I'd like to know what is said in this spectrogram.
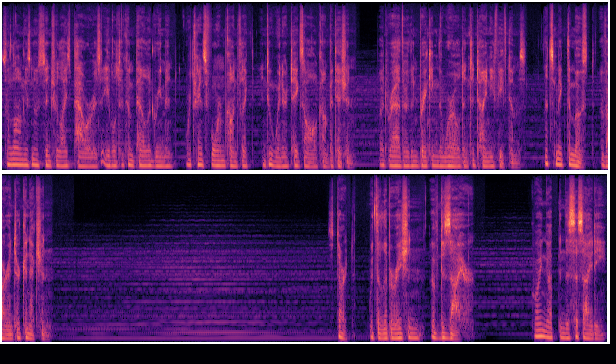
so long as no centralized power is able to compel agreement or transform conflict into winner takes all competition. But rather than breaking the world into tiny fiefdoms, let's make the most of our interconnection. Start with the liberation of desire. Growing up in this society,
